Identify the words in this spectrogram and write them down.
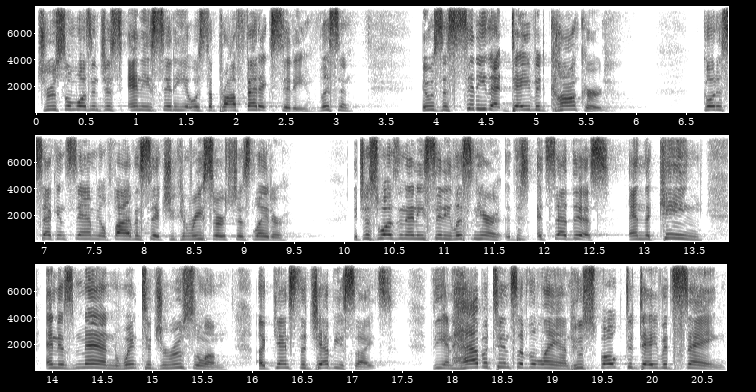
Jerusalem wasn't just any city, it was the prophetic city. Listen, it was the city that David conquered. Go to 2 Samuel 5 and 6. You can research this later. It just wasn't any city. Listen here. It said this And the king and his men went to Jerusalem against the Jebusites, the inhabitants of the land, who spoke to David, saying,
